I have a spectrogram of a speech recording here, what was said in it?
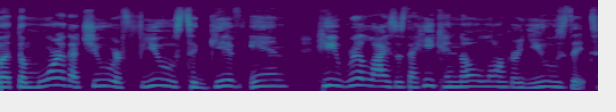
But the more that you refuse to give in, he realizes that he can no longer use it.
